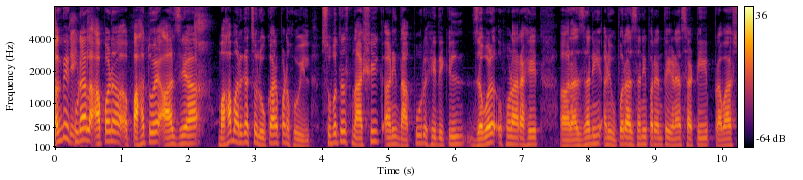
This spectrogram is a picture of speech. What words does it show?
अगदी कुणाल आपण पाहतोय आज या महामार्गाचं लोकार्पण होईल. सोबतच नाशिक आणि नागपूर हे देखील जवळ होणार आहेत. राजधानी आणि उपराजधानीपर्यंत येण्यासाठी प्रवास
